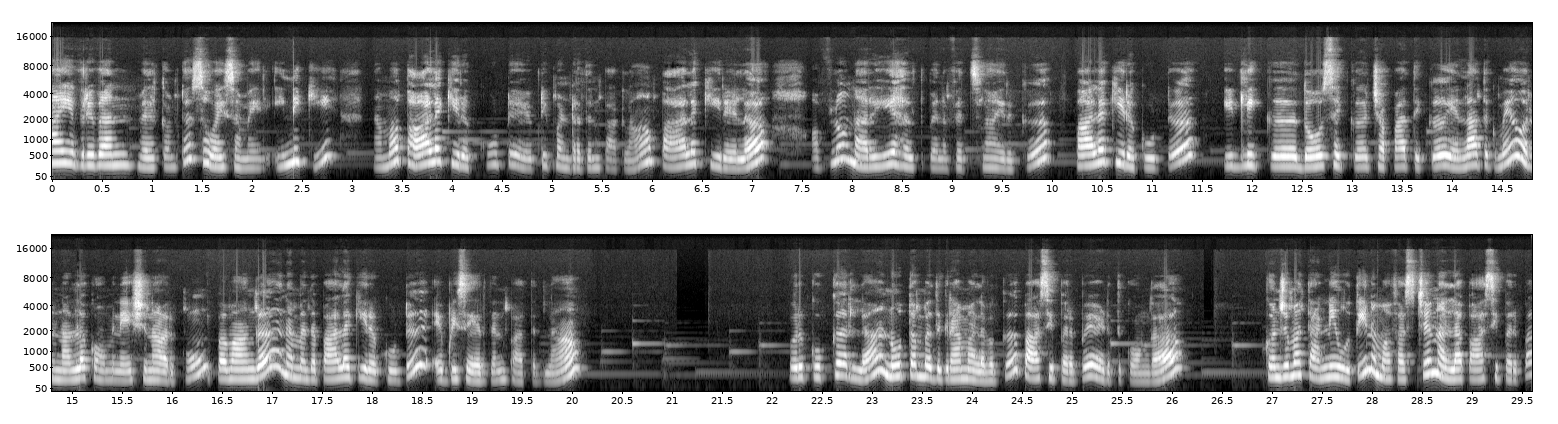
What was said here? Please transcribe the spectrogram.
ஹாய் எவ்ரி ஒன் வெல்கம் டு சுவை சமையல் இன்னைக்கு நம்ம பாலக்கீரை கூட்டு எப்படி பண்ணுறதுன்னு பார்க்கலாம். பாலக்கீரையில் அவ்வளோ நிறைய ஹெல்த் பெனிஃபிட்ஸ்லாம் இருக்குது பாலக்கீரை கூட்டு இட்லிக்கு தோசைக்கு சப்பாத்திக்கு எல்லாத்துக்குமே ஒரு நல்ல காம்பினேஷனாக இருக்கும். இப்போ வாங்க நம்ம இந்த பாலக்கீரை கூட்டு எப்படி செய்கிறதுன்னு பார்த்துடலாம். ஒரு குக்கரில் நூற்றம்பது கிராம் அளவுக்கு பாசிப்பருப்பு எடுத்துக்கோங்க. கொஞ்சமாக தண்ணி ஊற்றி நம்ம ஃபஸ்ட்டு நல்லா பாசிப்பருப்பை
